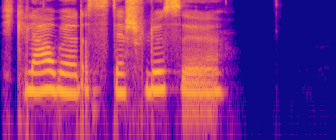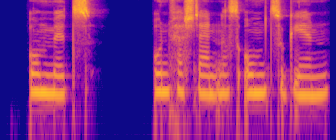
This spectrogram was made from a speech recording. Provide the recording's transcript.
ich glaube, das ist der Schlüssel, um mit Unverständnis umzugehen,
